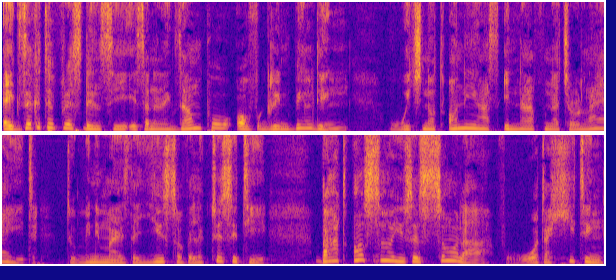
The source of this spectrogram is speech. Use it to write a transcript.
Executive residency is an example of green building, which not only has enough natural light to minimize the use of electricity, but also uses solar for water heating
